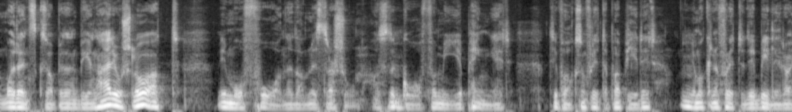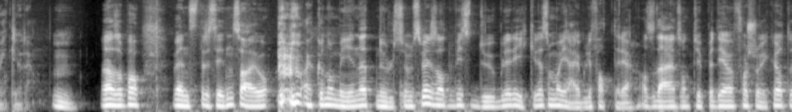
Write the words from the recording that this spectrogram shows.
må renskes opp i denne byen her, i Oslo. At vi må få ned administrasjon. Altså Det går for mye penger til folk som flytter papirer. Vi må kunne flytte de billigere og enklere. Mm. Altså på venstresiden så er jo økonomien et nullsumspill. Så at hvis du blir rikere, så må jeg bli fattigere. Altså det er en sånn type, De forstår ikke at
